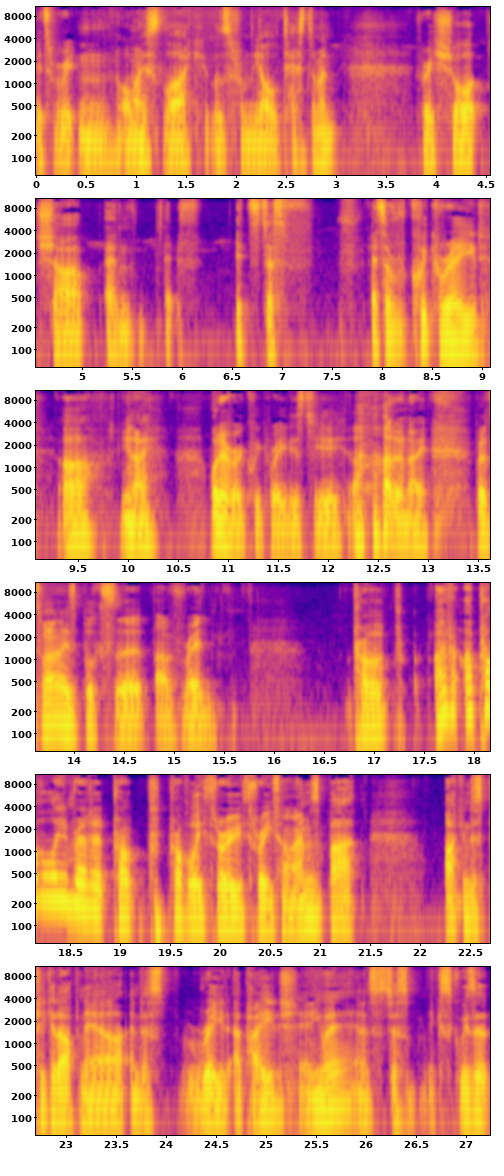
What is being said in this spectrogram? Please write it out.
It's written almost like it was from the Old Testament, very short, sharp, and it, it's just it's a quick read. Oh, you know, whatever a quick read is to you, I don't know, but it's one of those books that I've read. Probably, I've, I probably read it pro- probably through three times, but I can just pick it up now and just read a page anywhere, and it's just exquisite.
